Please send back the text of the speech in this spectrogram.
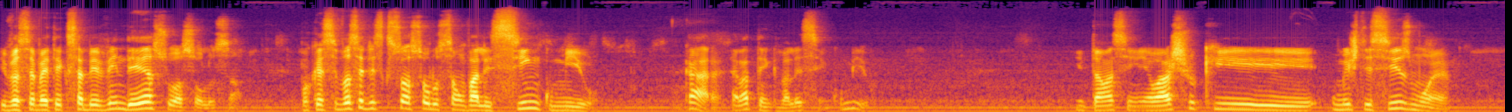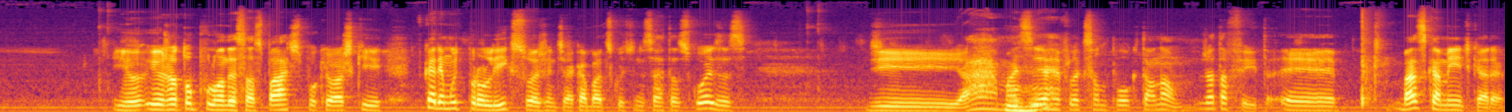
E você vai ter que saber vender a sua solução. Porque se você diz que sua solução vale 5 mil, cara, ela tem que valer 5 mil. Então, assim, eu acho que o misticismo é. E eu, eu já estou pulando essas partes porque eu acho que ficaria muito prolixo a gente acabar discutindo certas coisas. De. Ah, mas uhum. é a reflexão um pouco e tal. Não, já está feita. É, basicamente, cara,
